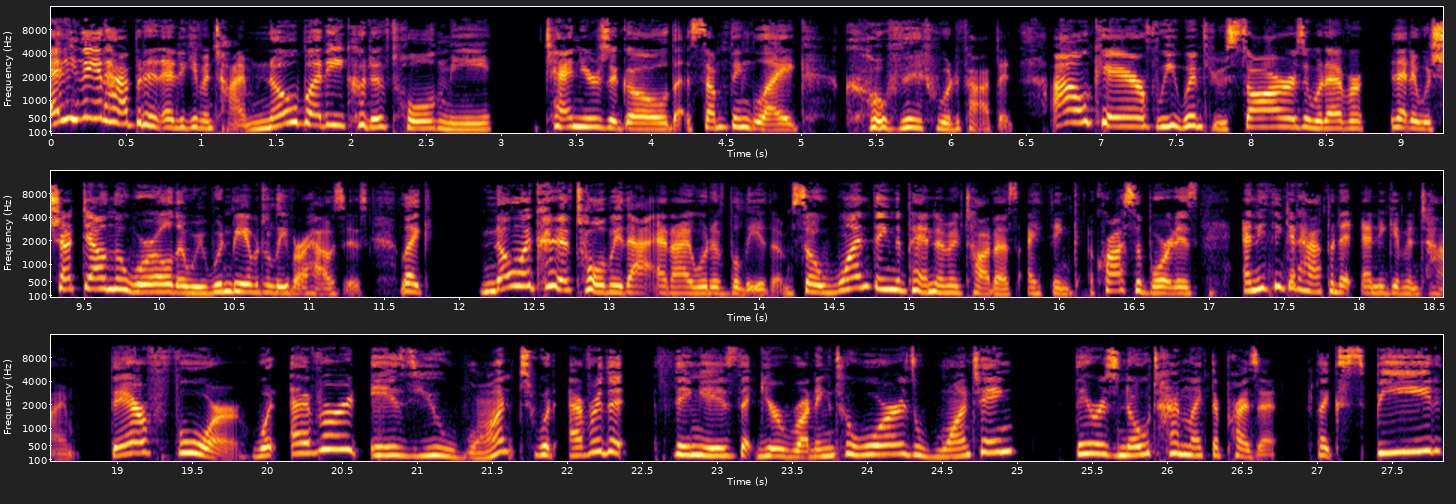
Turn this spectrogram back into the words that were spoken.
Anything can happen at any given time. Nobody could have told me 10 years ago that something like COVID would have happened. I don't care if we went through SARS or whatever, that it would shut down the world and we wouldn't be able to leave our houses. Like no one could have told me that and I would have believed them. So one thing the pandemic taught us, I think across the board is anything can happen at any given time. Therefore, whatever it is you want, whatever the thing is that you're running towards wanting, there is no time like the present. Like speed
